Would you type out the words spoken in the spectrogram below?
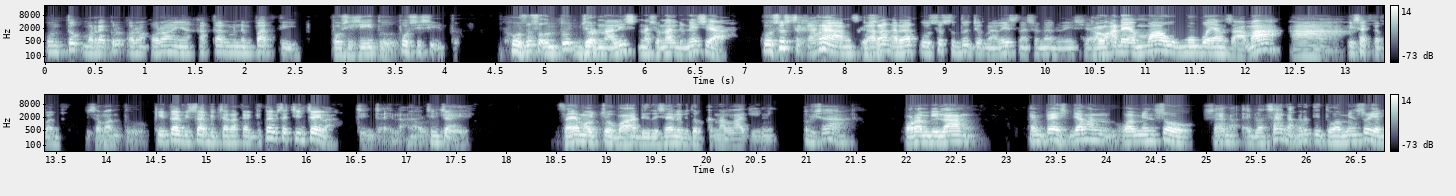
untuk merekrut orang-orang yang akan menempati Posisi itu. posisi itu. Khusus untuk jurnalis nasional Indonesia. Khusus sekarang, Khusus. sekarang adalah khusus untuk jurnalis nasional Indonesia. Kalau ada yang mau membuat yang sama, ah, Bisa kita bantu. bisa bantu. Kita bisa bicarakan, kita bisa cincai lah. Cincailah. Nah, Oke. cincai. Saya mau coba diri saya lebih terkenal lagi nih. Oh bisa. Orang bilang, MPS jangan wamenso. Saya nggak, eh, bilang saya nggak ngerti itu wamenso. Yang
